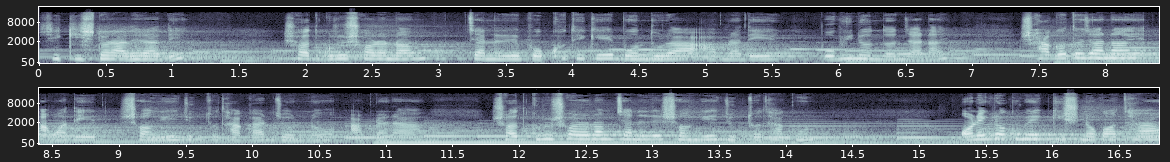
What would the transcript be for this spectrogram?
শ্রীকৃষ্ণ রাধে রাধে। সদ্গুরু শরণম চ্যানেলের পক্ষ থেকে বন্ধুরা আপনাদের অভিনন্দন জানায় স্বাগত জানায় আমাদের সঙ্গে যুক্ত থাকার জন্য আপনারা সদ্গুরু শরণম চ্যানেলের সঙ্গে যুক্ত থাকুন। অনেক রকমের কৃষ্ণ কথা,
